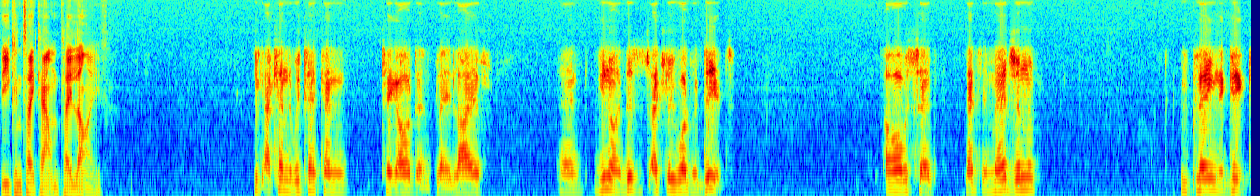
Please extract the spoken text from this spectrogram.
that you can take out and play live. I can, we can, can take out and play live. And, you know, this is actually what we did. I always said, let's imagine we're playing a gig.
